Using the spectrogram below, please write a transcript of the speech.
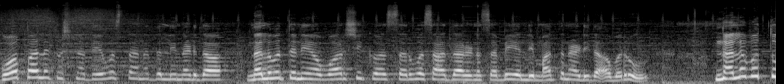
ಗೋಪಾಲಕೃಷ್ಣ ದೇವಸ್ಥಾನದಲ್ಲಿ ನಡೆದ ನಲವತ್ತನೆಯ ವಾರ್ಷಿಕ ಸರ್ವಸಾಧಾರಣ ಸಭೆಯಲ್ಲಿ ಮಾತನಾಡಿದ ಅವರು ನಲವತ್ತು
